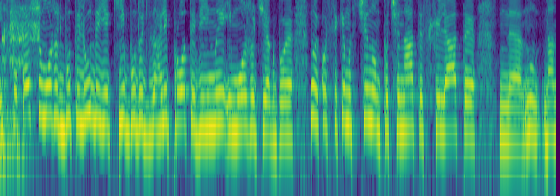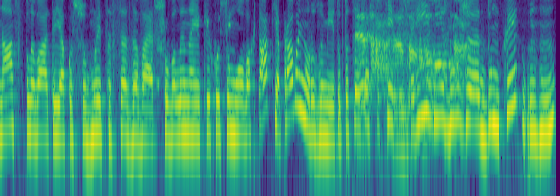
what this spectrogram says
і це те, що можуть бути люди, які будуть взагалі проти війни і можуть, якби ну якось якимось чином починати схиляти е, ну на нас впливати, якось щоб ми це все завершували на якихось умовах. Так я правильно розумію? Тобто, це якась такі різні дуже думки. Угу.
